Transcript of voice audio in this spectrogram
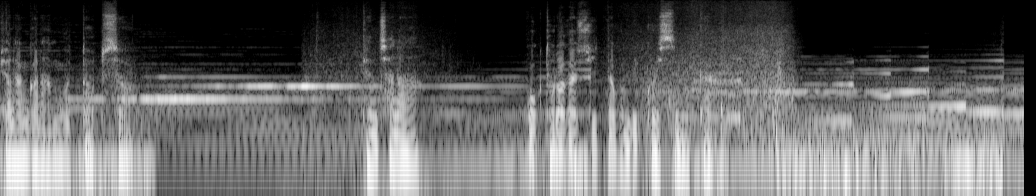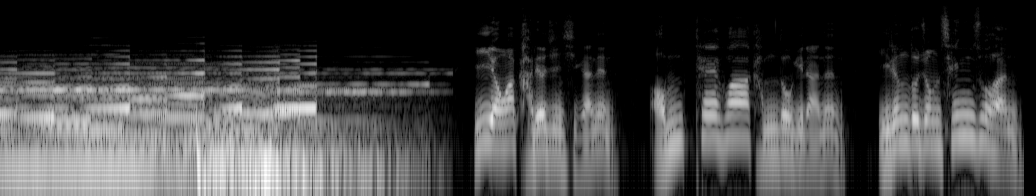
변한 건 아무것도 없어. 괜찮아. 꼭 돌아갈 수 있다고 믿고 있으니까. 이 영화 가려진 시간은 엄태화 감독이라는 이름도 좀 생소한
